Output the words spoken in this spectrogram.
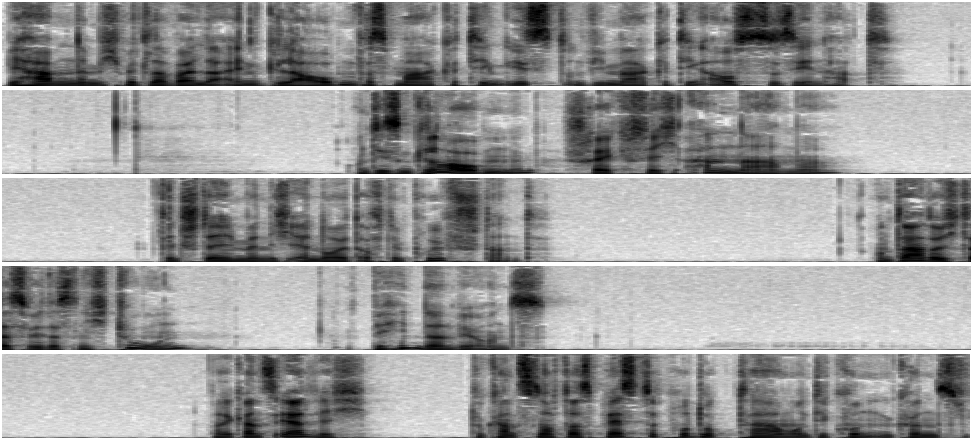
Wir haben nämlich mittlerweile einen Glauben, was Marketing ist und wie Marketing auszusehen hat. Und diesen Glauben, Schrägstrich Annahme, den stellen wir nicht erneut auf den Prüfstand. Und dadurch, dass wir das nicht tun, behindern wir uns. Weil ganz ehrlich, du kannst noch das beste Produkt haben und die Kunden können es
